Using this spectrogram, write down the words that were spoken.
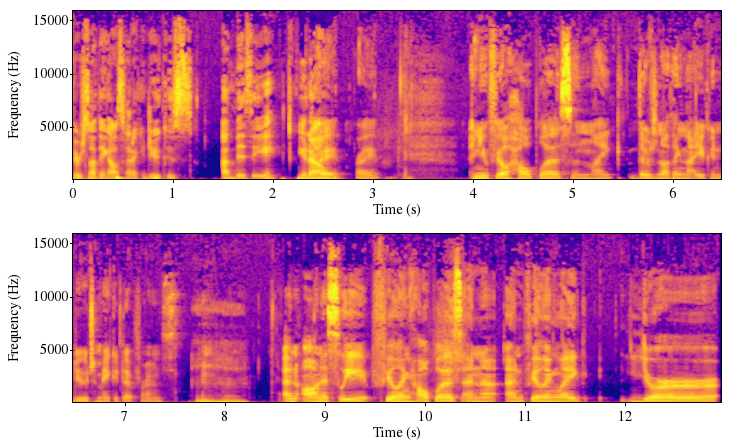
there's nothing else that i can do because i'm busy you know? Right, right. And you feel helpless and like there's nothing that you can do to make a difference. Mm-hmm. And honestly, feeling helpless and uh, and feeling like your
